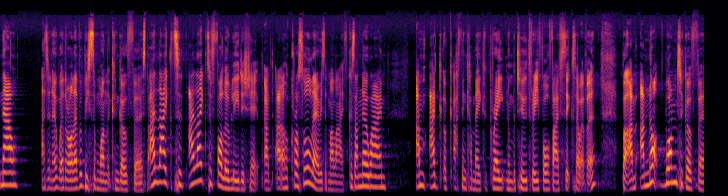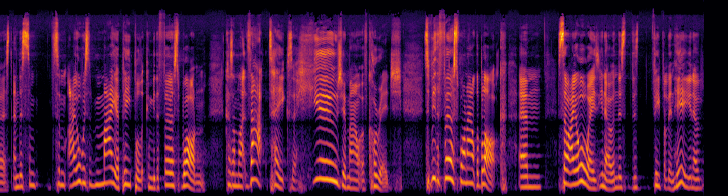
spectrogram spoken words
now, I don't know whether I'll ever be someone that can go first, but I like to, I like to follow leadership across all areas of my life because I know I'm, I'm I, I think I make a great number two, three, four, five, six, however, but I'm, I'm not one to go first. And there's some some, I always admire people that can be the first one because I'm like, that takes a huge amount of courage to be the first one out the block. Um, so I always, you know, and there's, there's people in here, you know,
